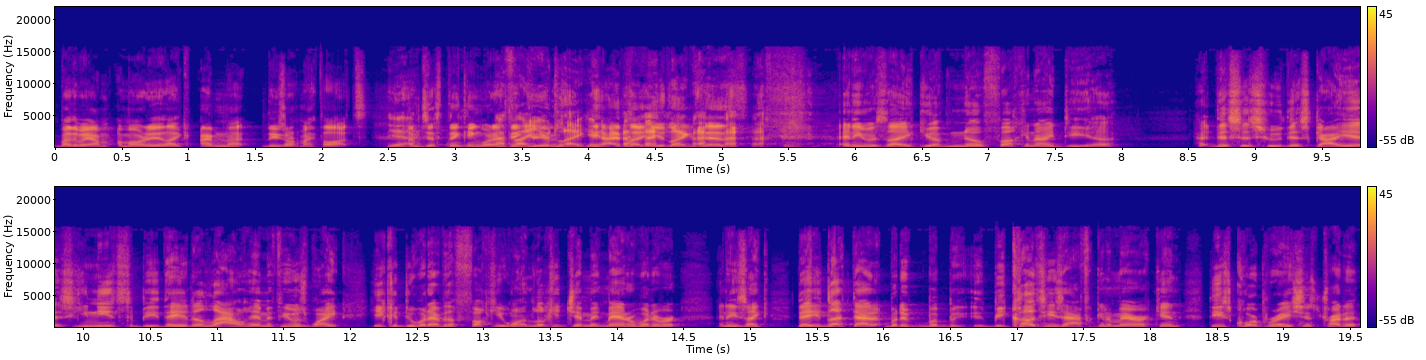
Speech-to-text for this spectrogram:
By the way, I'm, I'm already like, I'm not. These aren't my thoughts. Yeah. I'm just thinking what I, I think thought you're you'd gonna- like it. Yeah, I thought you'd like this. And he was like, you have no fucking idea. This is who this guy is. He needs to be. They'd allow him. If he was white, he could do whatever the fuck he wanted. Look at Jim McMahon or whatever. And he's like, they let that. But it, but because he's African American, these corporations try to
